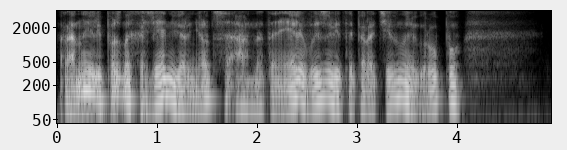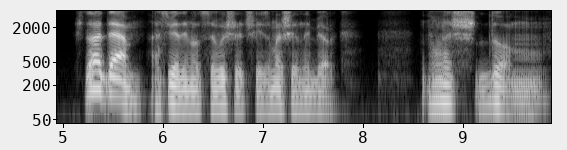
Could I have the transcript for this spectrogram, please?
Рано или поздно хозяин вернется, а Натаниэль вызовет оперативную группу. — Что там? — осведомился вышедший из машины Берг. — Наш дом,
